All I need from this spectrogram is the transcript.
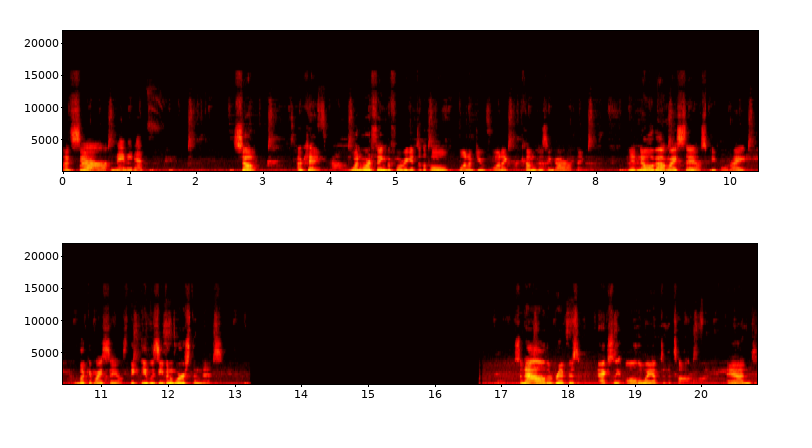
let's see. Well, maybe that's So, okay, one more thing before we get to the whole one of you want to come to Zingaro thing. You know about my sales, people, right? Look at my sales. It was even worse than this. So now the rip is actually all the way up to the top. And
